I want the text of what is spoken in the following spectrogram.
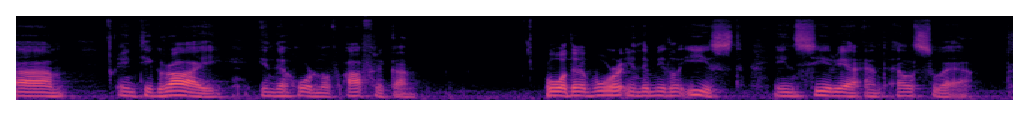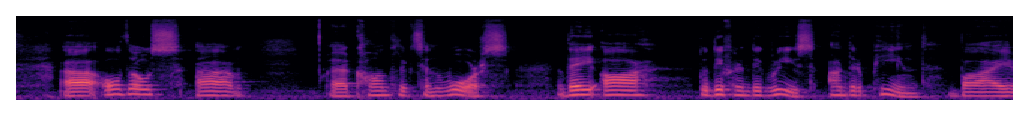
um, in Tigray in the Horn of Africa, or the war in the Middle East in Syria and elsewhere. Uh, all those um, uh, conflicts and wars, they are to different degrees underpinned by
